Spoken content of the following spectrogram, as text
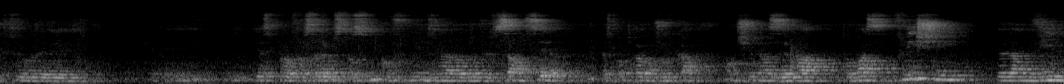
który jest profesorem stosunków w Saint-Cyr, to jest on się nazywa Thomas Flichy de Lanville,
